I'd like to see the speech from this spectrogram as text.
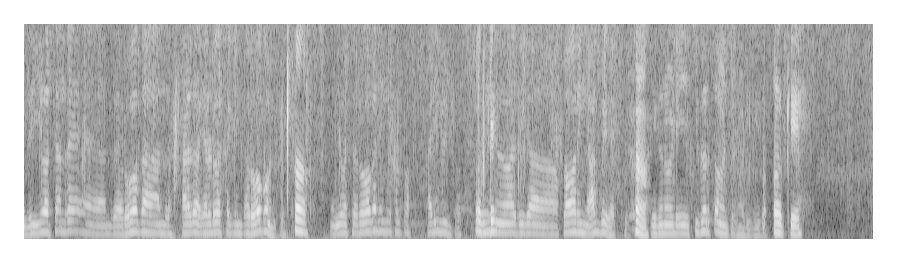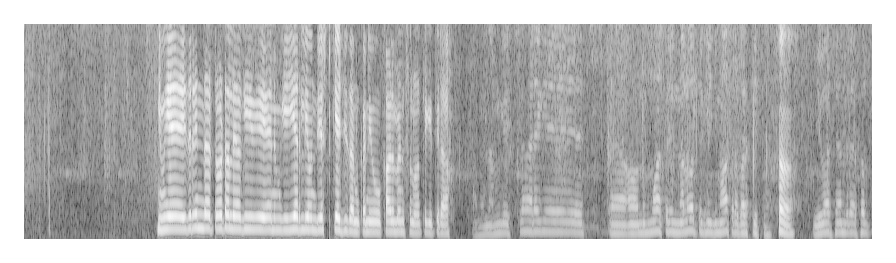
ಇದು ಈ ವರ್ಷ ಅಂದ್ರೆ ಅಂದ್ರೆ ರೋಗ ಅಂದ್ರೆ ಕಳೆದ ಎರಡು ವರ್ಷಕ್ಕಿಂತ ರೋಗ ಉಂಟು. ಈ ವರ್ಷ ರೋಗದಿಂದ ಸ್ವಲ್ಪ ಕಡಿಮೆ ಉಂಟು. ಅದೀಗ ಫ್ಲವರಿಂಗ್ ಆಗ್ಬೇಕಷ್ಟೇ. ಈಗ ನೋಡಿ ಚಿಗುರ್ತಾ ಉಂಟು ನೋಡಿ ಈಗ ಓಕೆ ನಿಮಗೆ ಇದರಿಂದ ಟೋಟಲ್ ಆಗಿ ನಿಮಗೆ ಇಯರ್ಲಿ ಒಂದು ಎಷ್ಟು ಕೆ ಜಿ ತನಕ ನೀವು ಕಾಳುಮೆಣಸನ್ನು ತೆಗಿತೀರಾ? ಅಂದ್ರೆ ನಮಗೆ ಇಷ್ಟರವರೆಗೆ ಆ, ಒಂದು ಮೂವತ್ತರಿಂದ ನಲವತ್ತು ಕೆ ಜಿ ಮಾತ್ರ ಬರ್ತಿತ್ತು. ಹಾಂ. ಈ ವರ್ಷ ಅಂದ್ರೆ ಸ್ವಲ್ಪ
